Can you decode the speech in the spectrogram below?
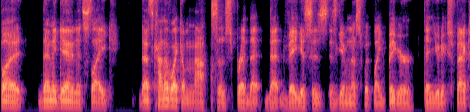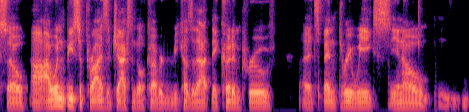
But then again, it's like that's kind of like a massive spread that that Vegas is is giving us with like bigger than you'd expect. So uh, I wouldn't be surprised if Jacksonville covered because of that. They could improve. It's been three weeks, you know,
